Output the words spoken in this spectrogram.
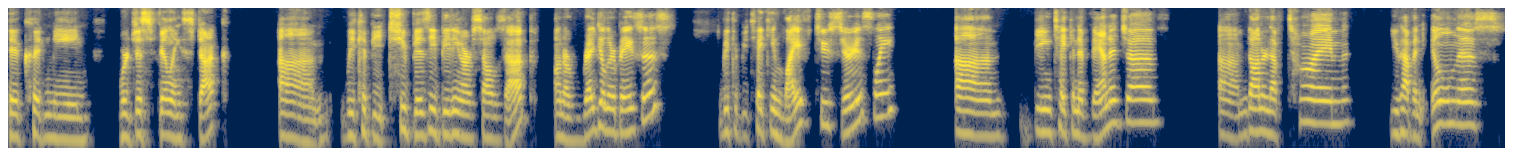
It could mean we're just feeling stuck. Um, we could be too busy beating ourselves up on a regular basis. We could be taking life too seriously, um, being taken advantage of, um, not enough time, you have an illness,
